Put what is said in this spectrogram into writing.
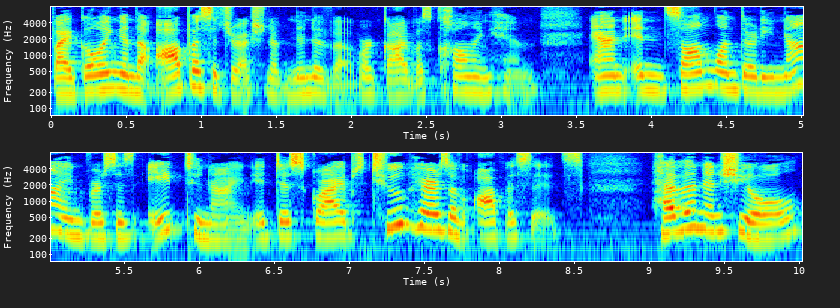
by going in the opposite direction of Nineveh, where God was calling him. And in Psalm 139, verses 8 to 9, it describes two pairs of opposites heaven and Sheol.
